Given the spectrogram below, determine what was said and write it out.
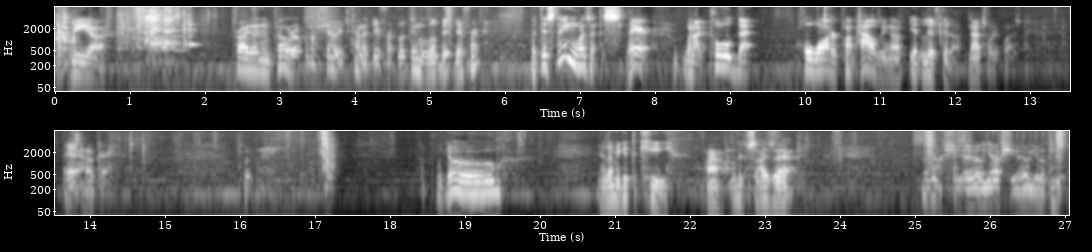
Let me uh, pry that impeller up and I'll show you. It's kind of different looking, a little bit different. But this thing wasn't there. When I pulled that whole water pump housing up, it lifted up. That's what it was. Yeah, okay. But, up we go. And let me get the key. Wow, look at the size of that. I'll show you, I'll show you. Let me get...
